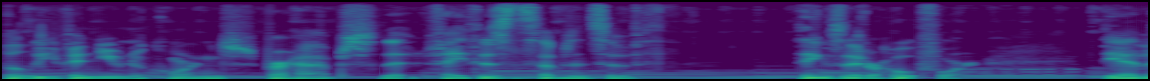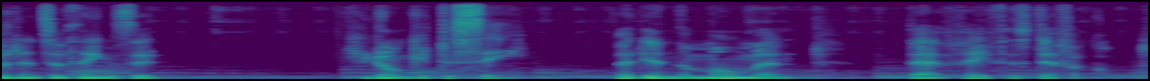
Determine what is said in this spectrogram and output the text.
belief in unicorns, perhaps that faith is the substance of things that are hoped for, the evidence of things that you don't get to see. But in the moment, that faith is difficult.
